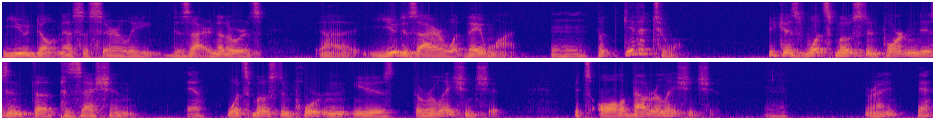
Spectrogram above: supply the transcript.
you don't necessarily desire. In other words, uh, you desire what they want, hmm but give it to them. Because what's most important isn't the possession. yeah, What's most important is the relationship. It's all about relationship. Mhm. Right? yeah,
